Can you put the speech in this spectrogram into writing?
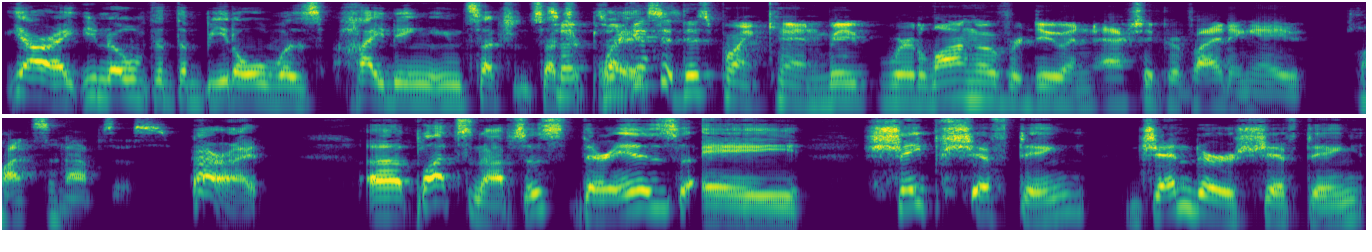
yeah, all right, you know that the beetle was hiding in such and such so, a place. So I guess at this point, Ken, we, we're long overdue in actually providing a plot synopsis. All right. Uh, plot synopsis. There is a shape shifting, gender shifting,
